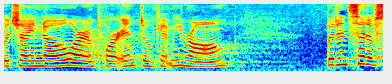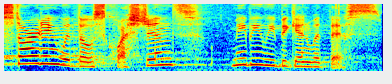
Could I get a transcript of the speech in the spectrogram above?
which I know are important, don't get me wrong, but instead of starting with those questions, maybe we begin with this.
